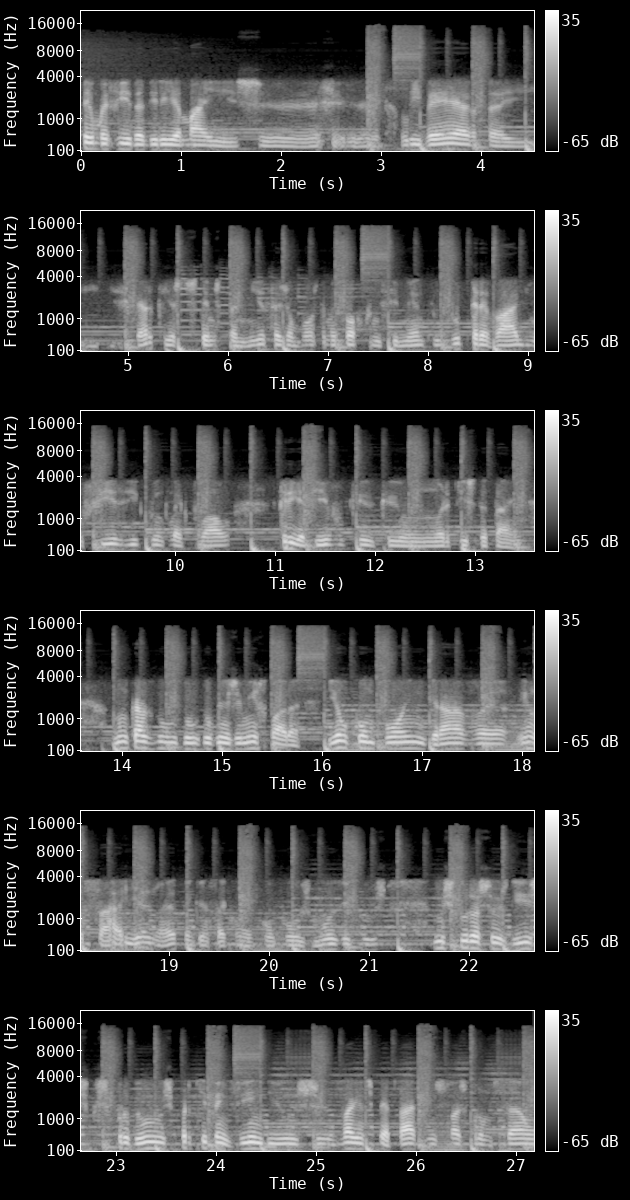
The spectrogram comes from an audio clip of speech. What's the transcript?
tem uma vida, diria, mais uh, liberta e espero que estes tempos de pandemia sejam bons também para o reconhecimento do trabalho físico, intelectual, criativo que, que um artista tem. No caso do, do, do, Benjamin, repara, ele compõe, grava, ensaia, não é? tem que ensaiar com, com, com, os músicos, mistura os seus discos, produz, participa em vídeos, vai em espetáculos, faz promoção,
